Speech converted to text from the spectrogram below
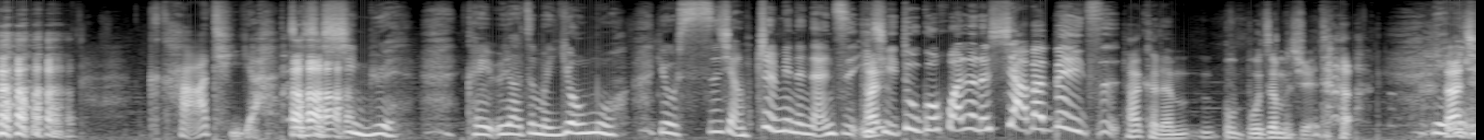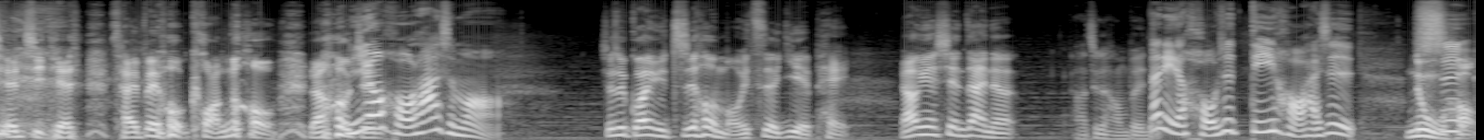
卡体呀，真是幸运，可以遇到这么幽默又思想正面的男子，一起度过欢乐的下半辈子。他可能不不这么觉得，他前几天才被我狂吼，然后你又吼他什么？就是关于之后某一次的夜配，然后因为现在呢，啊，这个好像不能。那你的吼是低吼还是怒吼？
